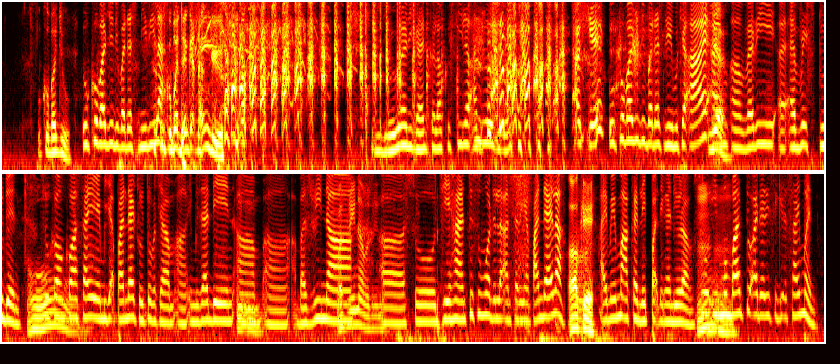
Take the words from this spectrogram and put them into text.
Ukur baju. ukur baju di badan sendirilah. Aku badan kat tangga Dia kan ni kan kalau aku silap ada je. Okey. Ukur baju di badan sendiri Macam I Yeah. I'm a very uh, average student Oh. So kawan-kawan saya yang bijak pandai Contoh macam uh, Imi Zadin um, uh, Bazrina Bazrina, Bazrina. Uh, So Jehan tu semua adalah Antara yang pandai lah Okey. I memang akan lepak dengan diorang So mm. membantu I dari segi assignment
